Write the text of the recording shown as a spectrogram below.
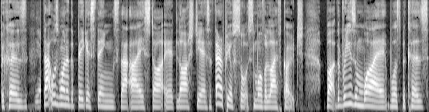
because that was one of the biggest things that I started last year. So therapy of sorts, more of a life coach. But the reason why was because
